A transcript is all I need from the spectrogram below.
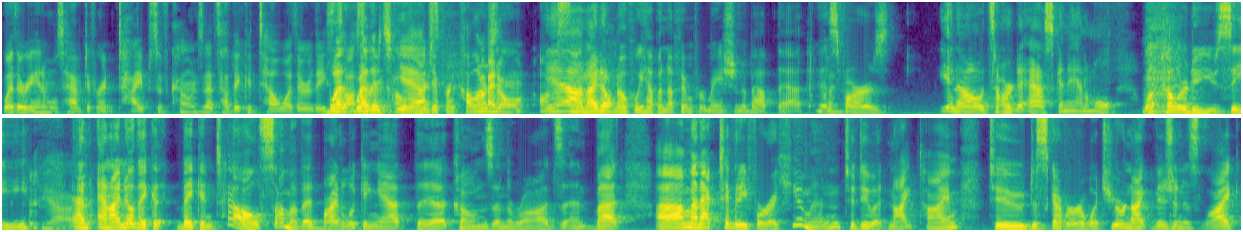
whether animals have different types of cones, and that's how they could tell whether they Wh- saw whether it's yeah colors. different But colors. I don't. Honestly, Yeah, and I don't know if we have enough information about that as far as you know. It's hard to ask an animal what color do you see. Yeah. And and I know they can they can tell some of it by looking at the cones and the rods. And but um, an activity for a human to do at nighttime to discover what your night vision is like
